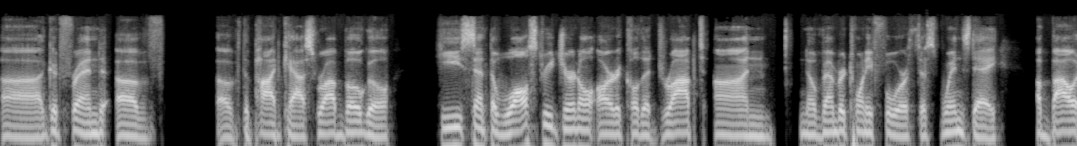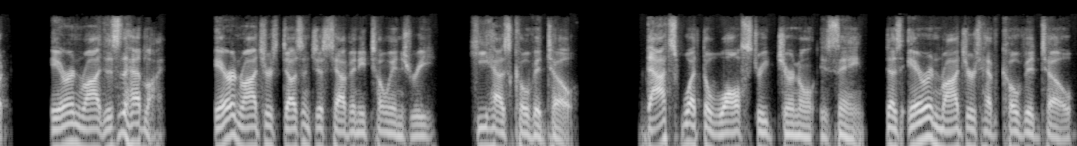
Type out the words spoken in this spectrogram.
uh, a good friend of of the podcast. Rob Vogel. He sent the Wall Street Journal article that dropped on November 24th, this Wednesday about Aaron Rodgers. This is the headline. Aaron Rodgers doesn't just have any toe injury, he has COVID toe. That's what the Wall Street Journal is saying. Does Aaron Rodgers have COVID toe?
